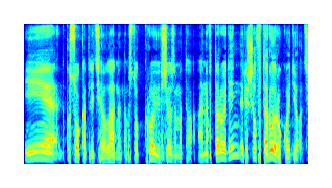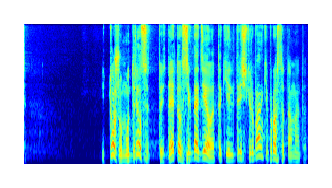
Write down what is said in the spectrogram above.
И кусок отлетел, ладно, там столько крови, все замотал. А на второй день решил второй рукой делать. И тоже умудрился. То есть до этого всегда делал. Такие электрические рубанки просто там этот,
